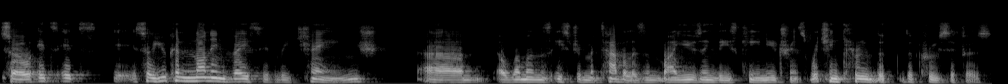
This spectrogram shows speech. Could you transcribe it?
So it's it's so you can non-invasively change um, a woman's estrogen metabolism by using these key nutrients, which include the, the crucifers.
